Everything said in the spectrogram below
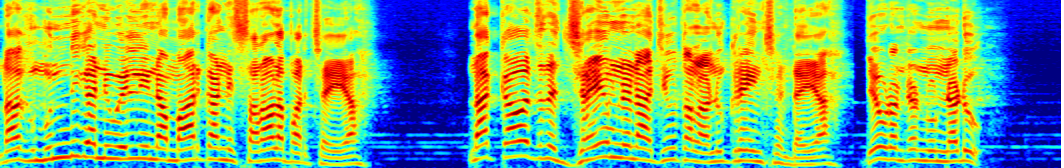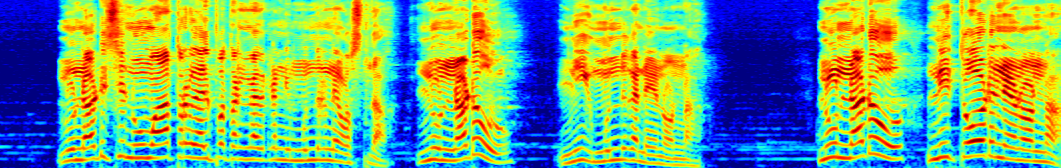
నాకు ముందుగా నువ్వు వెళ్ళి నా మార్గాన్ని సరళపరచయ్యా. నాకు కావాల్సిన జయంని నా జీవితంలో అనుగ్రహించండి అయ్యా. దేవుడు అంటాడు నువ్వు నడు. నువ్వు నడిచి నువ్వు మాత్రం వెళ్ళిపోతాం కదా నీ ముందుగానే వస్తున్నా. నువ్వు నడు నీ ముందుగా నేనున్నా. నువ్వు నడు నీ తోడు నేనున్నా.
